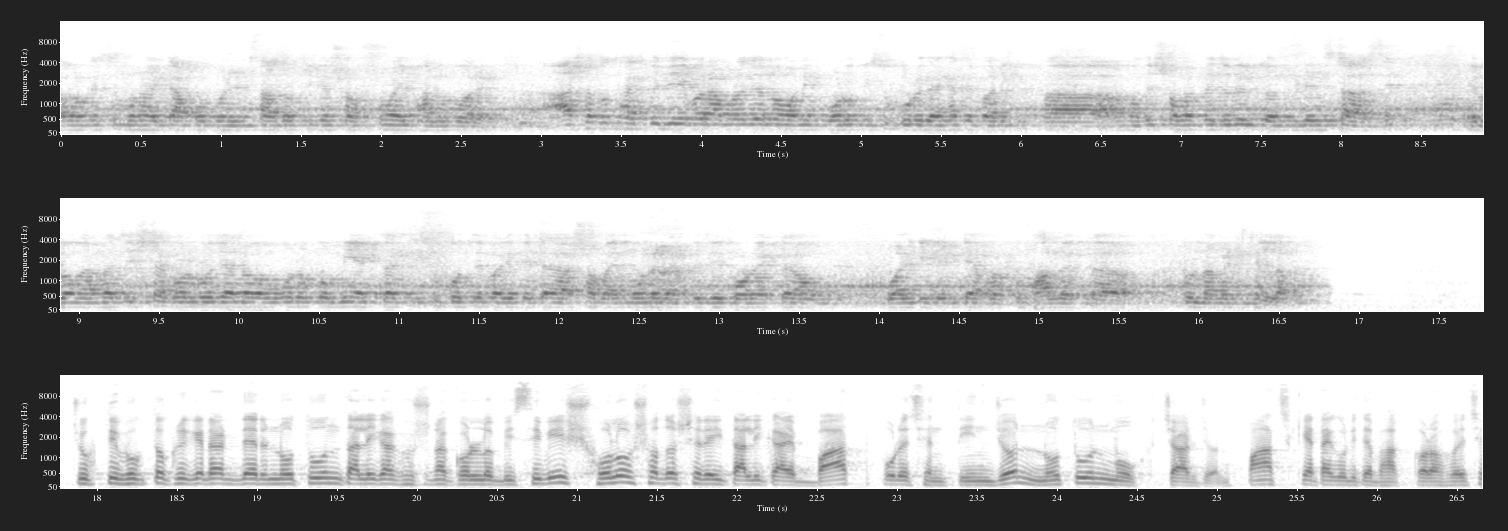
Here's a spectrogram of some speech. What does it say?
আমার কাছে মনে হয় টাপ অপোনেন্ট সাউথ আফ্রিকা সবসময় ভালো করে আশা তো থাকবে যে এবার আমরা যেন অনেক বড় কিছু করে দেখাতে পারি। আমাদের সবার ভেতরে কনফিডেন্সটা আছে এবং আমরা চেষ্টা করব যেন ওরকমই একটা কিছু করতে পারি যেটা সবাই মনে রাখবে যে বড় একটা ওয়ার্ল্ড ইভেন্টে আমরা খুব ভালো একটা টুর্নামেন্ট খেললাম। চুক্তিভুক্ত ক্রিকেটারদের নতুন তালিকা ঘোষণা করল বিসিবি। ষোলো সদস্যের এই তালিকায় বাদ পড়েছেন তিনজন, নতুন মুখ চারজন। পাঁচ ক্যাটাগরিতে ভাগ করা হয়েছে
